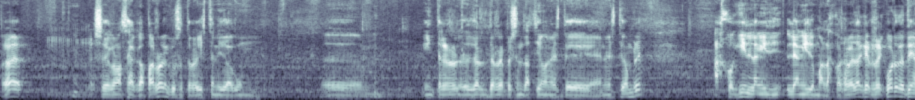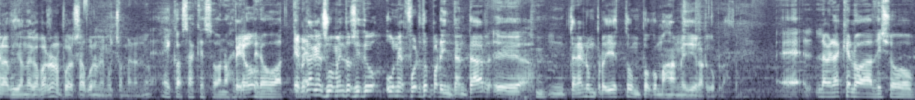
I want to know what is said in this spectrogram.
Pero a ver, mm, se conoce a Caparro, incluso te habéis tenido algún eh, interés de, representación en este, en este hombre. A Joaquín le han, ido mal las cosas. La verdad que el recuerdo que tiene la afición de Caparro no puede ser bueno ni mucho menos, ¿no? Hay cosas que son pero, pero es verdad que en su momento se hizo un esfuerzo por intentar eh, mm. tener un proyecto un poco más a medio y largo plazo. Eh, la verdad es que lo ha dicho,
